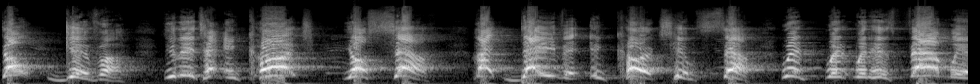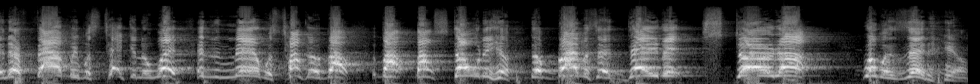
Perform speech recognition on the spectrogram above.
Don't give up. You need to encourage yourself like David encouraged himself. When, when, when his family and their family was taken away and the man was talking about, about, about stoning him, the Bible said David stirred up what was in him.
